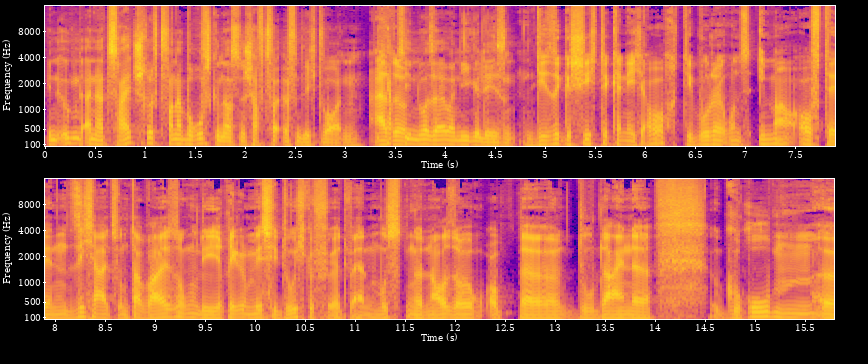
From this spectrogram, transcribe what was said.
in irgendeiner Zeitschrift von einer Berufsgenossenschaft veröffentlicht worden. Ich also, habe sie nur selber nie gelesen. Diese Geschichte kenne ich auch. Die wurde uns immer auf den Sicherheitsunterweisungen, die regelmäßig durchgeführt werden mussten, genauso ob äh, du deine Gruben äh,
